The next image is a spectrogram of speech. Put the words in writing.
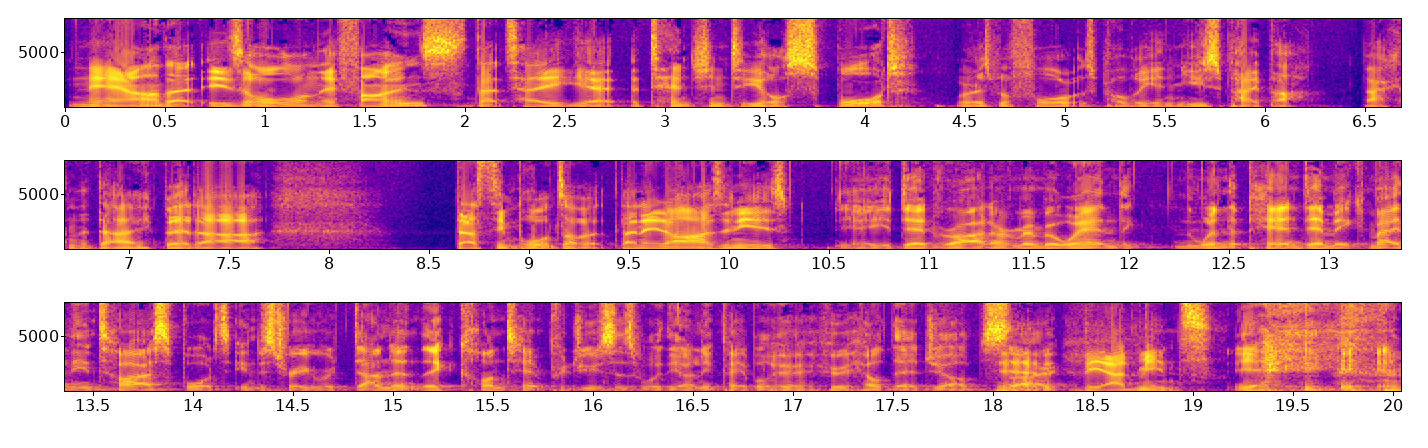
now that is all on their phones, that's how you get attention to your sport. Whereas before it was probably a newspaper back in the day. But uh, that's the importance of it. They need eyes and ears. Yeah, you're dead right. I remember when the when the pandemic made the entire sports industry redundant, the content producers were the only people who, who held their jobs. Yeah, so, the admins. Yeah,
